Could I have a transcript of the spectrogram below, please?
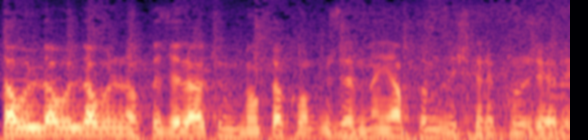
www.celaltürk.com üzerinden yaptığımız işleri, projeleri,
